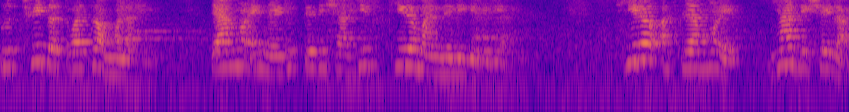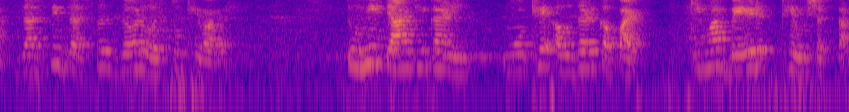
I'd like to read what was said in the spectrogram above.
पृथ्वी तत्वाचा अंमल आहे. त्यामुळे नैऋत्य दिशा ही स्थिर मानलेली गेलेली आहे. स्थिर असल्यामुळे ह्या दिशेला जास्तीत जास्त जड वस्तू ठेवाव्या. तुम्ही त्या ठिकाणी मोठे अवजड कपाट किंवा बेड ठेवू शकता.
